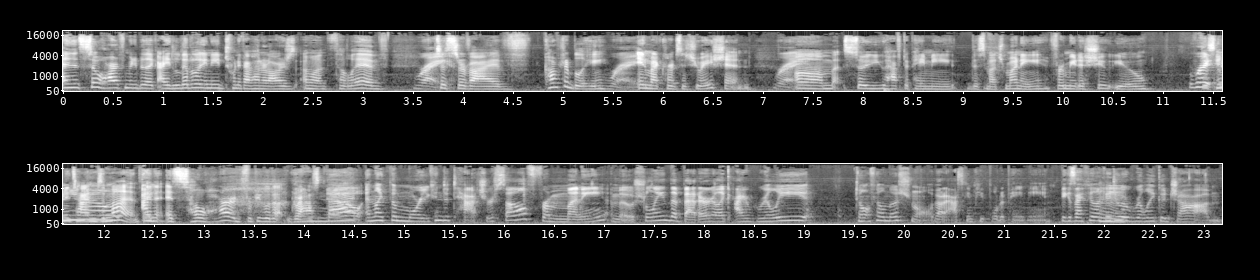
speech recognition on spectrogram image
and it's so hard for me to be like, I literally need twenty five hundred dollars a month to live, Right. to survive comfortably, Right. in my current situation, Right. Um, so you have to pay me this much money for me to shoot you. Right, This many and times a month, and I- it's so hard for people to grasp No, that. and like the more you can detach yourself from money emotionally, the better. Like I really don't feel emotional about asking people to pay me because I feel like I Mm-hmm. do a really good job.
